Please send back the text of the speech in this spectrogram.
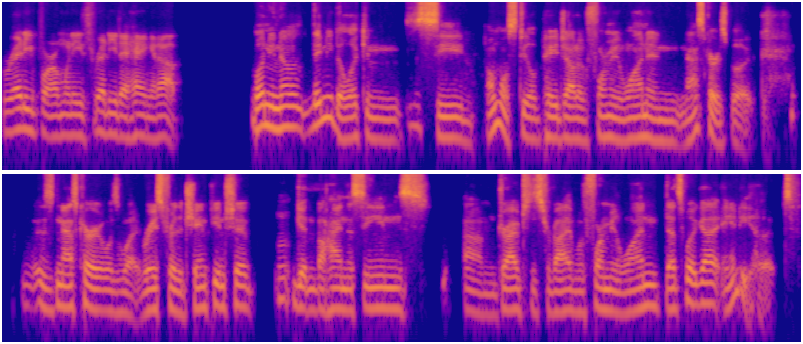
ready for him when he's ready to hang it up. Well, you know, they need to look and see almost steal a page out of Formula One and NASCAR's book is NASCAR was what race for the championship, mm. getting behind the scenes, um, drive to survive with Formula One. That's what got Andy hooked.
